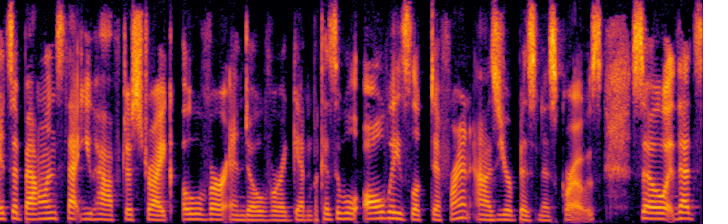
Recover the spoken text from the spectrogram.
It's a balance that you have to strike over and over again because it will always look different as your business grows. So that's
